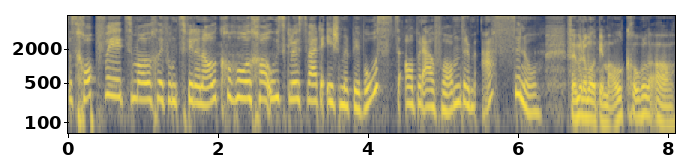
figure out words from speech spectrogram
Das Kopfweh jetzt mal ein bisschen vom zu vielen Alkohol kann ausgelöst werden, ist mir bewusst, aber auch von anderem Essen noch. Fangen wir mal beim Alkohol an.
